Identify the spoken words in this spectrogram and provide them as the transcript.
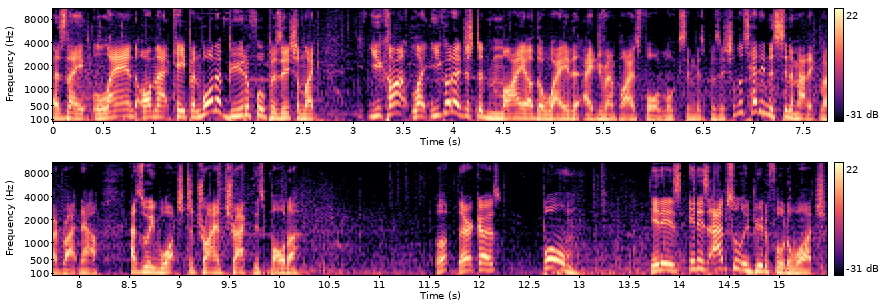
as they land on that keep. And what a beautiful position. Like, you can't, like, you gotta just admire the way that Age of Empires 4 looks in this position. Let's head into cinematic mode right now as we watch to try and track this boulder. Oh, there it goes. Boom. It is, it is absolutely beautiful to watch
